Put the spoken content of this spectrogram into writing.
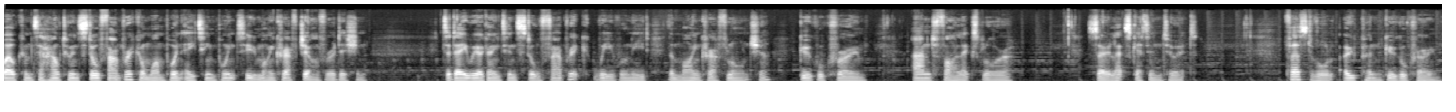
Welcome to how to install Fabric on 1.18.2 Minecraft Java Edition. Today we are going to install Fabric. We will need the Minecraft launcher, Google Chrome and File Explorer. So let's get into it. First of all, open Google Chrome.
